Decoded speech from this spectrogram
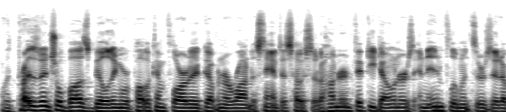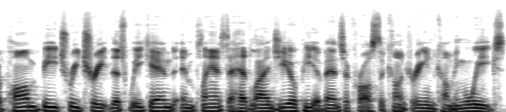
With presidential buzz building, Republican Florida Governor Ron DeSantis hosted 150 donors and influencers at a Palm Beach retreat this weekend and plans to headline GOP events across the country in coming weeks.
